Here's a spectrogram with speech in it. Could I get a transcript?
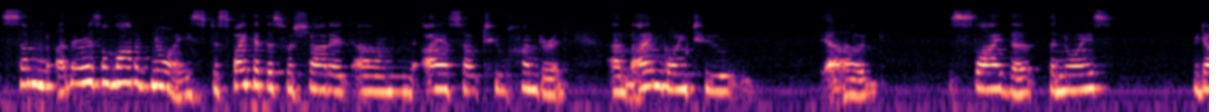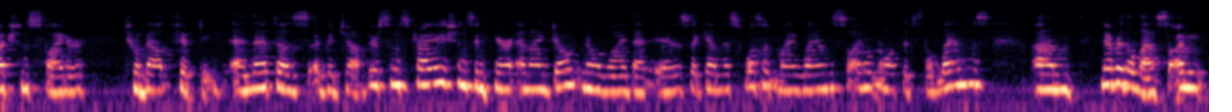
some uh, there is a lot of noise, despite that this was shot at um, ISO 200. Um, I'm going to uh, slide the, the noise reduction slider to about 50 and that does a good job. There's some striations in here and I don't know why that is. Again, this wasn't my lens, so I don't know if it's the lens. Um, nevertheless, I'm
